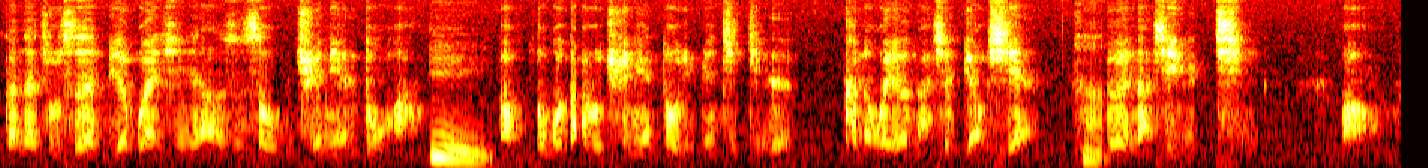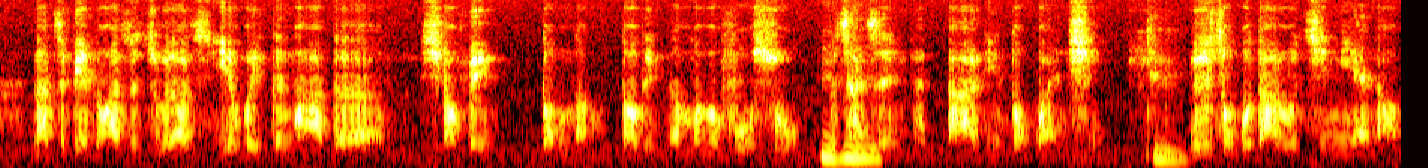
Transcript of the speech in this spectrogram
刚才主持人比较关心的是是我们全年度嘛？嗯，啊，中国大陆全年度里面经济的可能会有哪些表现？嗯，会有哪些预期？啊？那这边的话是主要是也会跟它的消费动能到底能不能复苏，会产生很大的联动关系。嗯，因为中国大陆今年啊，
